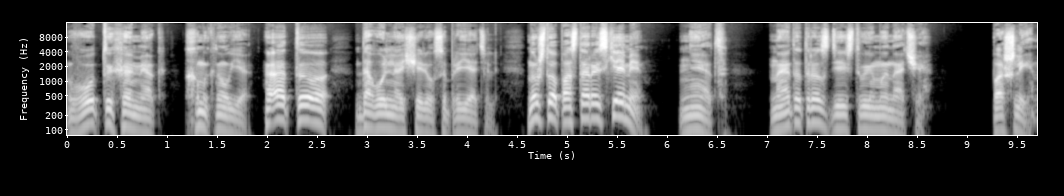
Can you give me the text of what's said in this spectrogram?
«Вот ты хомяк», хмыкнул я. «А то...» — довольно ощерился приятель. «Ну что, по старой схеме?» «Нет, на этот раз действуем иначе. Пошли».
